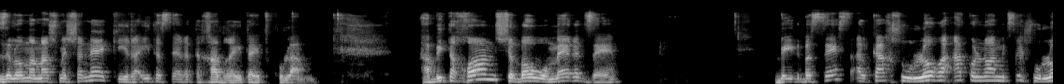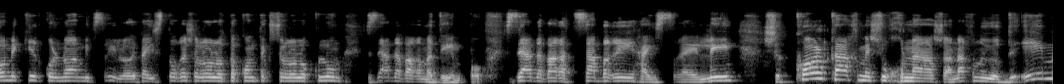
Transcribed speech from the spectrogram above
זה לא ממש משנה, כי ראית סרט אחד, ראית את כולם. הביטחון שבו הוא אומר את זה, בהתבסס על כך שהוא לא ראה קולנוע מצרי, שהוא לא מכיר קולנוע מצרי, לא את ההיסטוריה שלו, לא את הקונטקסט שלו, לא כלום, זה הדבר המדהים פה. זה הדבר הצברי הישראלי, שכל כך משוכנע שאנחנו יודעים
